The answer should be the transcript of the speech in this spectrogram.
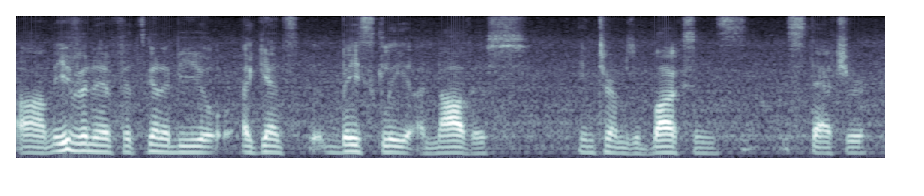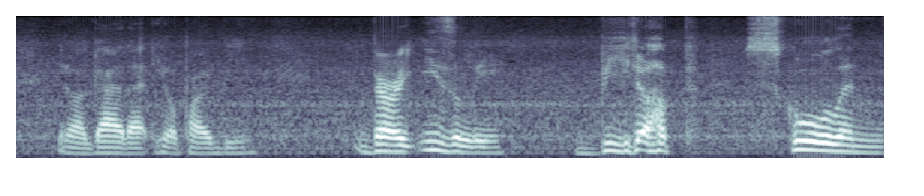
um, even if it's going to be against basically a novice in terms of boxing stature, you know, a guy that he'll probably be very easily beat up, school, and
